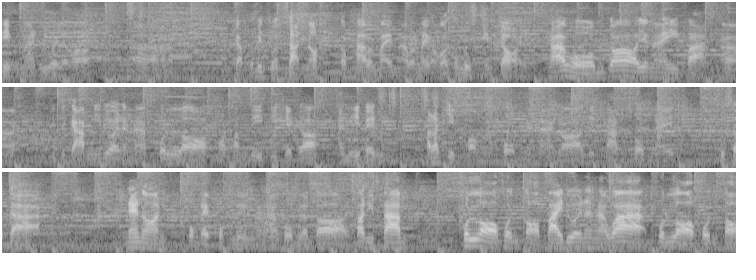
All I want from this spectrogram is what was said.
เด็กๆมาด้วยแล้วก็เอ่อ มือนกับก็เป็นสวนสัตว์เนาะก็พาวันใหม่มาวันใหม่เขาก็สนุกเอนจอยครับผมก็ยังไงฝากกิจกรรมนี้ด้วยนะฮะคนรอขอทำดีปีเจ็ก็อันนี้เป็นภารกิจของผมนะฮะก็ติดตามชมในสุดสัปดาห์ แน่นอนปกใดปกหนึ่งนะครับผมแล้วก็ฝากติดตามคนหล่อคนต่อไปด้วยนะฮะว่าคนหล่อคนต่อ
